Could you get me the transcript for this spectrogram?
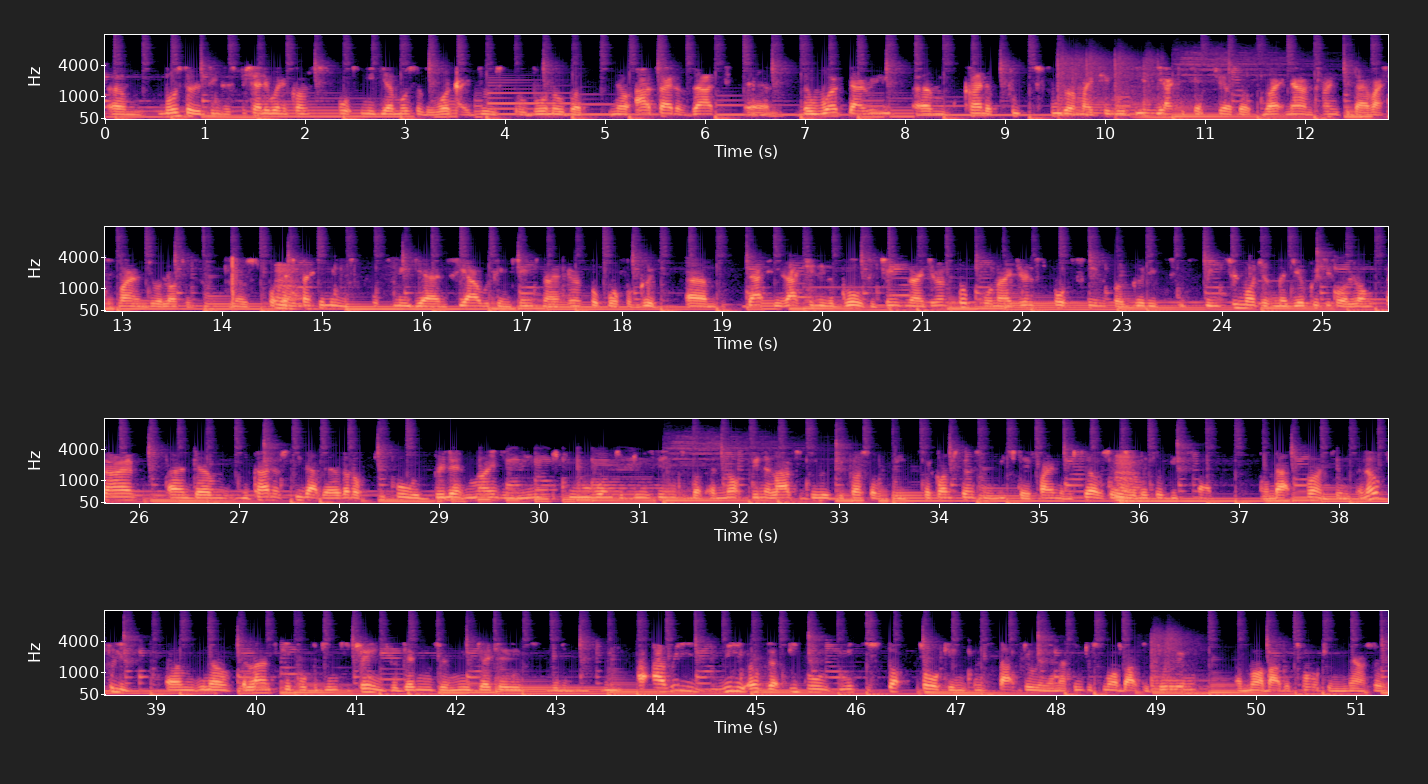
Um, most of the things, especially when it comes to sports media, most of the work I do is pro bono. But you know, outside of that, um, the work that really um, kind of puts food on my table is the architecture. But right now, I'm trying to diversify and do a lot of you know, sport, mm. especially in sports media, and see how we can change Nigerian football for good. Um, that is actually the goal to change Nigerian football, Nigerian sports scene for good. It's, it's been too much of mediocrity for a long time, and um, you kind of see that there are a lot of people with brilliant minds in the industry who want to do things but are not being allowed to do it because of the circumstances in which they find themselves. So mm. it's a hmm. little bit sad on that front. And, and hopefully, um, you know, the landscape will begin to change. We're getting into a new decade. I, I really, really hope that people need to stop talking and start doing. And I think it's more about the doing and more about the talking now. So,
